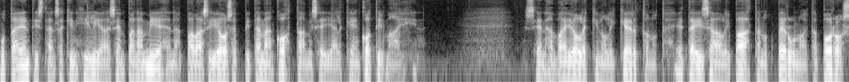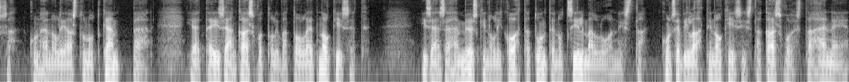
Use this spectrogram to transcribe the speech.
mutta entistänsäkin hiljaisempana miehenä palasi Jooseppi tämän kohtaamisen jälkeen kotimaihin. Sen hän vain jollekin oli kertonut, että isä oli pahtanut perunoita porossa, kun hän oli astunut kämppään, ja että isän kasvot olivat olleet nokiset. Isänsä hän myöskin oli kohta tuntenut silmänluonnista, kun se vilahti nokisista kasvoista häneen.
